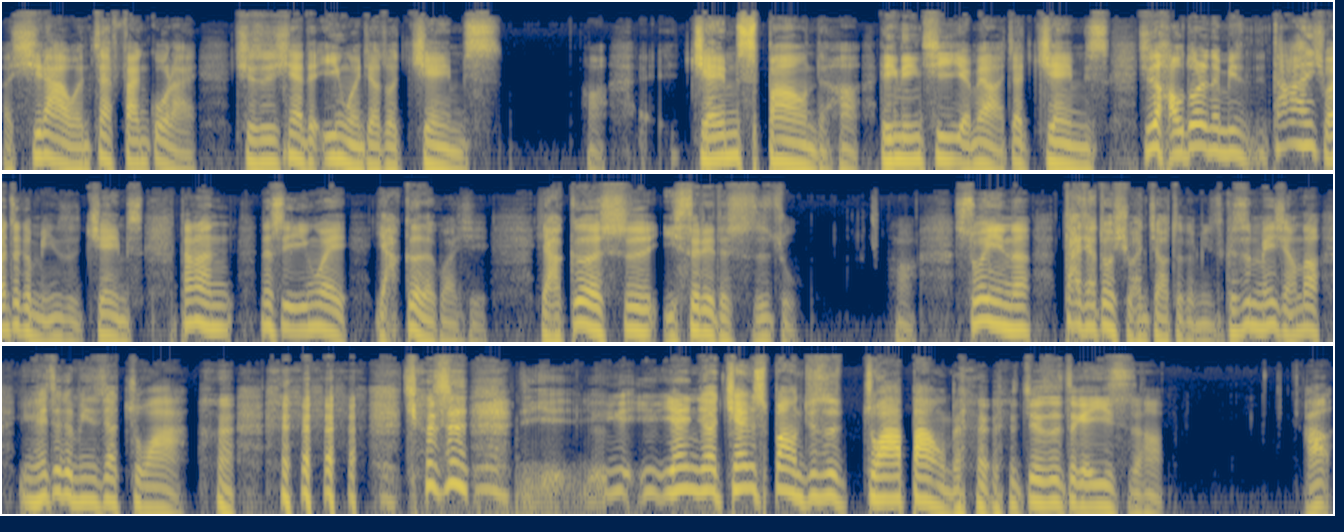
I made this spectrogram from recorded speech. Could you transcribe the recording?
呃希腊文再翻过来，其实现在的英文叫做 James 啊，James Bond 哈，零零七有没有叫 James？其实好多人的名字，他很喜欢这个名字 James。当然，那是因为雅各的关系，雅各是以色列的始祖啊，所以呢，大家都喜欢叫这个名字。可是没想到，原来这个名字叫抓，呵 呵就是原原来叫 James Bond 就是抓棒的，就是这个意思哈。好，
